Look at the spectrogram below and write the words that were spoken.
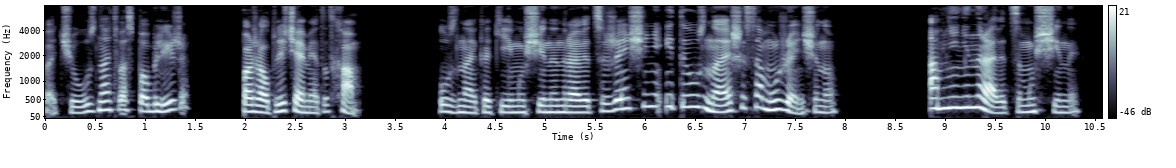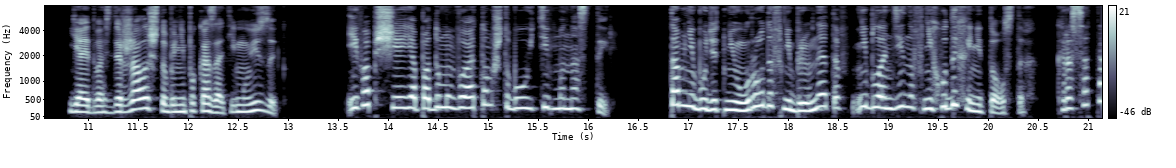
«Хочу узнать вас поближе», — пожал плечами этот хам. «Узнай, какие мужчины нравятся женщине, и ты узнаешь и саму женщину». «А мне не нравятся мужчины». Я едва сдержалась, чтобы не показать ему язык. «И вообще, я подумываю о том, чтобы уйти в монастырь. Там не будет ни уродов, ни брюнетов, ни блондинов, ни худых и ни толстых. Красота!»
